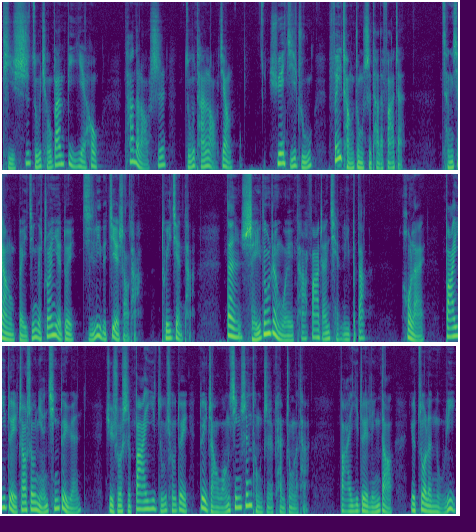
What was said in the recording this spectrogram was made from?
体师足球班毕业后，他的老师足坛老将薛吉竹非常重视他的发展。曾向北京的专业队极力的介绍他，推荐他，但谁都认为他发展潜力不大。后来八一队招收年轻队员，据说是八一足球队队长王新生同志看中了他，八一队领导又做了努力，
